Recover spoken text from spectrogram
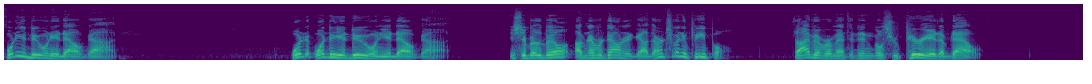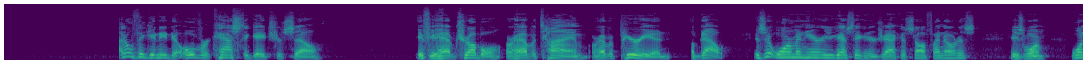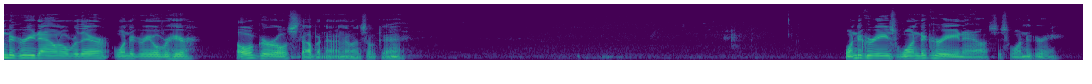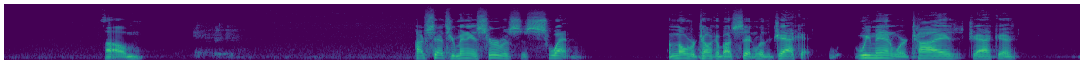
What do you do when you doubt God? What, what do you do when you doubt God? You say, Brother Bill, I've never doubted God. There aren't too many people that I've ever met that didn't go through period of doubt. I don't think you need to overcastigate yourself if you have trouble or have a time or have a period of doubt. Is it warm in here? Are you guys taking your jackets off? I notice. It's warm. One degree down over there, one degree over here. Oh, girls, stop it now. No, it's okay. One degree is one degree now. It's just one degree. Um, I've sat through many a services sweating. I'm over talking about sitting with a jacket. We men wear ties, jacket,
